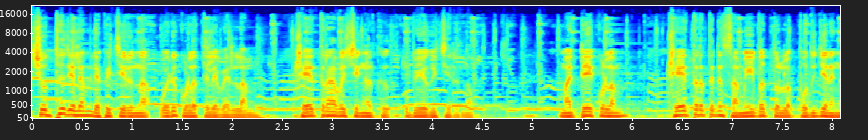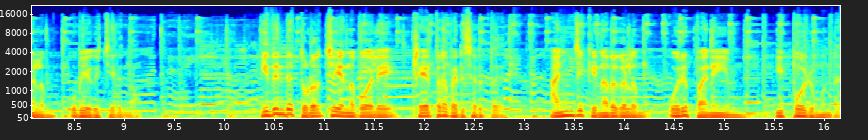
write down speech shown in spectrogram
ശുദ്ധജലം ലഭിച്ചിരുന്ന ഒരു കുളത്തിലെ വെള്ളം ക്ഷേത്രാവശ്യങ്ങൾക്ക് ഉപയോഗിച്ചിരുന്നു. മറ്റേ കുളം ക്ഷേത്രത്തിന് സമീപത്തുള്ള പൊതുജനങ്ങളും ഉപയോഗിച്ചിരുന്നു. ഇതിന്റെ തുടർച്ചയെന്ന പോലെ ക്ഷേത്ര പരിസരത്ത് അഞ്ച് കിണറുകളും ഒരു പനയും ഇപ്പോഴുമുണ്ട്.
